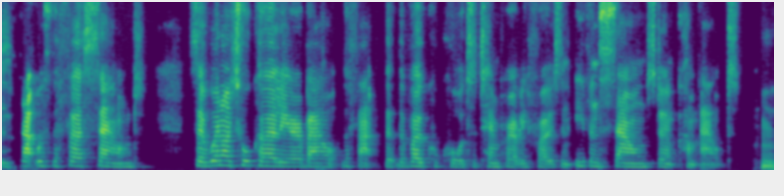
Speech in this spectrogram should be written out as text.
and that was the first sound so when i talk earlier about the fact that the vocal cords are temporarily frozen even sounds don't come out hmm.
